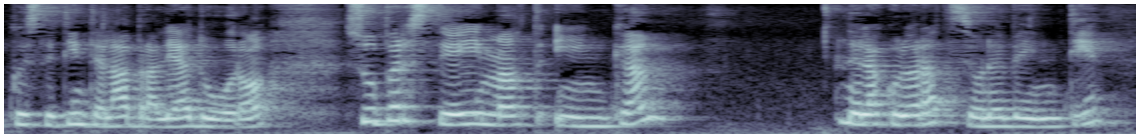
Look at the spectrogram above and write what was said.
queste tinte labbra le adoro, Superstay Matte Ink nella colorazione 20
